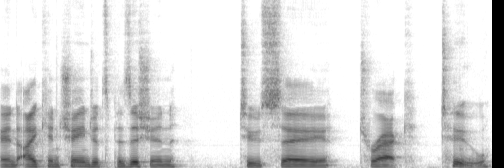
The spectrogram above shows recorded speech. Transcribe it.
and I can change its position to say track two.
